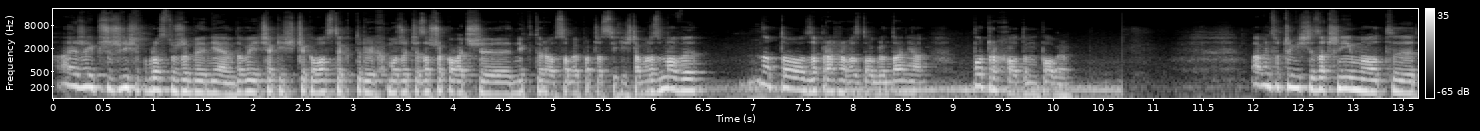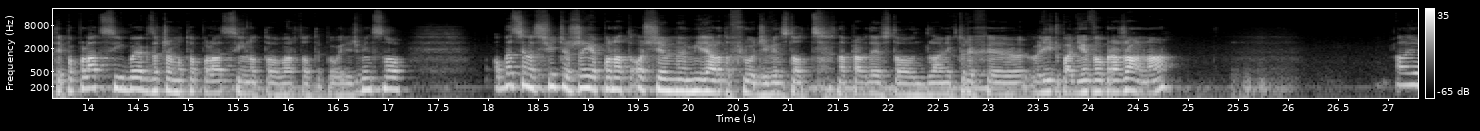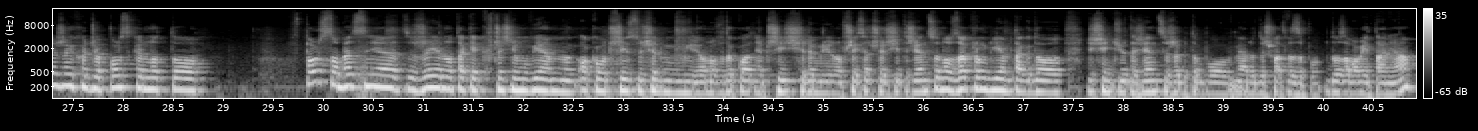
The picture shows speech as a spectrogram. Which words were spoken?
A jeżeli przyszliście po prostu, żeby, nie wiem, dowiedzieć się jakichś ciekawostek, których możecie zaszokować e, niektóre osoby podczas jakiejś tam rozmowy, no to zapraszam Was do oglądania, bo trochę o tym powiem. A więc oczywiście zacznijmy od e, tej populacji, bo jak zacząłem od populacji, no to warto o tym powiedzieć. Więc no, obecnie na świecie żyje ponad 8 miliardów ludzi, więc no naprawdę jest to dla niektórych e, liczba niewyobrażalna. Ale jeżeli chodzi o Polskę, no to w Polsce obecnie żyje, no tak jak wcześniej mówiłem, około 37 milionów, dokładnie 37 milionów 640 tysięcy. No zaokrągliłem tak do 10 tysięcy, żeby to było w miarę dość łatwe do zapamiętania.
